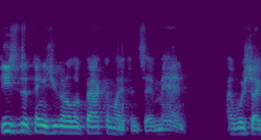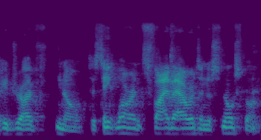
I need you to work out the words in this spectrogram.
These are the things you're going to look back in life and say, man, I wish I could drive, you know, to St. Lawrence five hours in a snowstorm.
